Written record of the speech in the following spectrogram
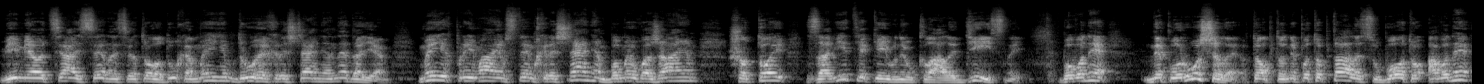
в ім'я Отця і Сина і Святого Духа, ми їм друге хрещення не даємо. Ми їх приймаємо з тим хрещенням, бо ми вважаємо, що той завіт, який вони вклали, дійсний. Бо вони не порушили, тобто не потоптали суботу, а вони.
